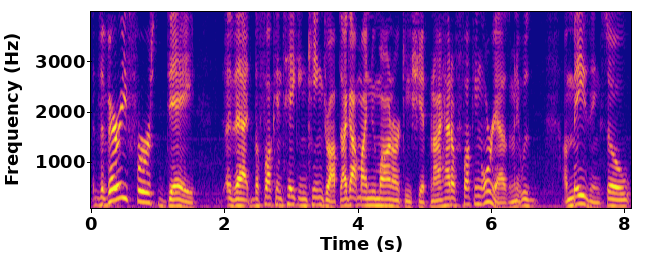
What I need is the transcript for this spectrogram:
the very first day that the fucking Taken King dropped, I got my new Monarchy ship and I had a fucking orgasm and it was amazing. So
